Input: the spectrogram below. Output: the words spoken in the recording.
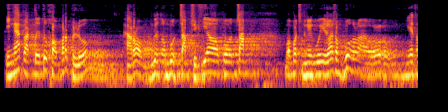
Ingat waktu itu homer belum haram. Nggih tumbuh cap jikia apa cap apa jenenge kuwi ya sembuh lah. Nggih to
